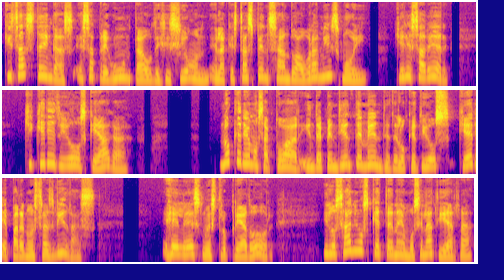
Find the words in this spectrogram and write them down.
Quizás tengas esa pregunta o decisión en la que estás pensando ahora mismo y quieres saber qué quiere Dios que haga. No queremos actuar independientemente de lo que Dios quiere para nuestras vidas. Él es nuestro Creador y los años que tenemos en la tierra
